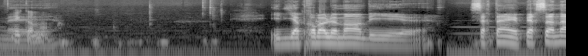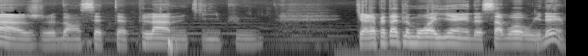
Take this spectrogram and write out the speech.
Mais Et comment? Il y a probablement des euh, certains personnages dans cette plane qui, qui auraient peut-être le moyen de savoir où il est.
